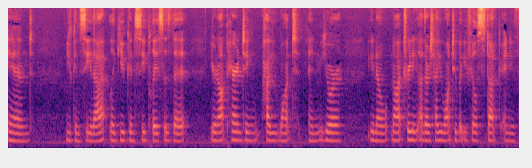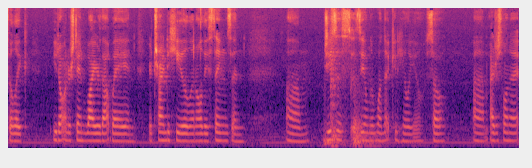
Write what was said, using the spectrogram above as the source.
and you can see that. Like you can see places that you're not parenting how you want and you're, you know, not treating others how you want to, but you feel stuck and you feel like you don't understand why you're that way and you're trying to heal and all these things and um, Jesus is the only one that can heal you. So um, I just want to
